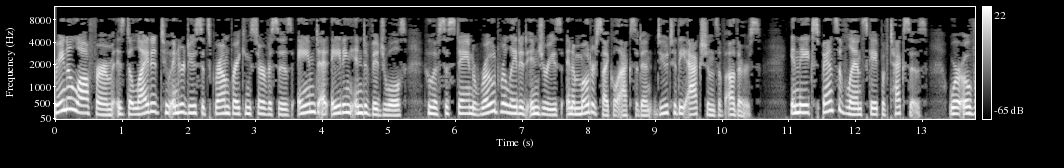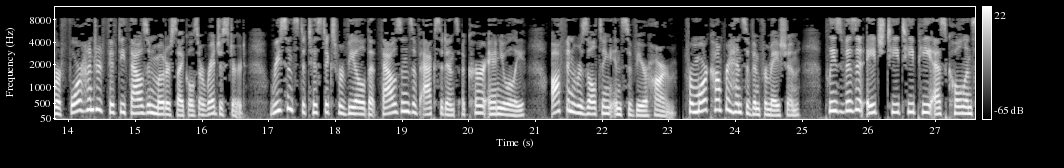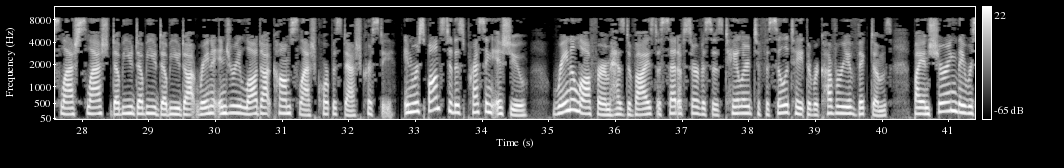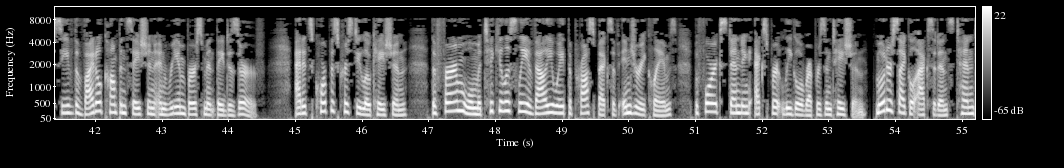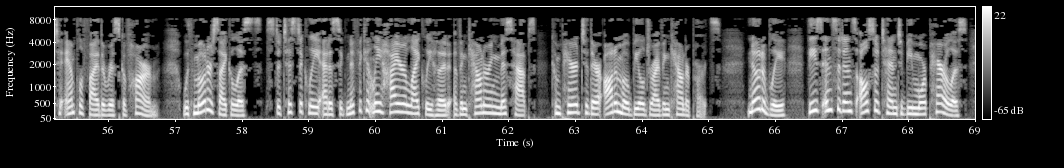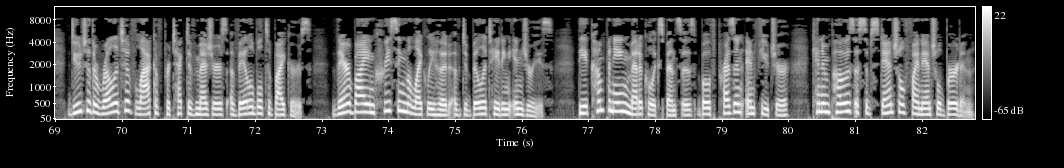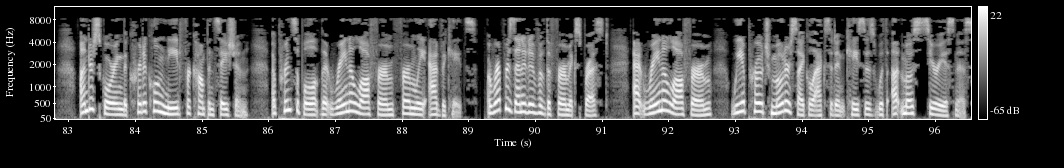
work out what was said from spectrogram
Reyna Law Firm is delighted to introduce its groundbreaking services aimed at aiding individuals who have sustained road related injuries in a motorcycle accident due to the actions of others. In the expansive landscape of Texas, where over 450,000 motorcycles are registered, recent statistics reveal that thousands of accidents occur annually, often resulting in severe harm. For more comprehensive information, please visit https colon slash slash www.reynainjurylaw.com slash corpus Christi. In response to this pressing issue, Reyna Law Firm has devised a set of services tailored to facilitate the recovery of victims by ensuring they receive the vital compensation and reimbursement they deserve. At its Corpus Christi location, the firm will meticulously evaluate the prospects of injury claims before extending expert legal representation. Motorcycle accidents tend to amplify the risk of harm, with motorcyclists statistically at a significantly higher likelihood of encountering mishaps compared to their automobile driving counterparts. Notably, these incidents also tend to be more perilous due to the relative lack of protective measures available to bikers, thereby increasing the likelihood of debilitating injuries. The accompanying medical expenses, both present and future, can impose a substantial financial burden, underscoring the critical need for compensation, a principle that Reyna Law Firm firmly advocates. A representative of the firm expressed, At Reyna Law Firm, we approach motorcycle accident cases with utmost seriousness,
